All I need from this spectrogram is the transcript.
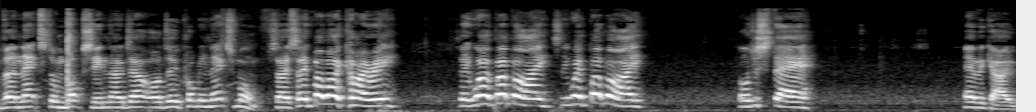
the next unboxing, no doubt I'll do probably next month. So say bye-bye, Kyrie. Say, well, bye-bye. Say, wait, bye-bye. Or just stare. There we go.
